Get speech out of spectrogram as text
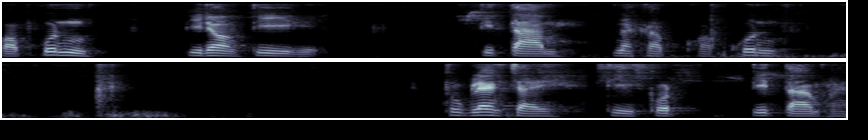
ขอบคุณพี่น้องที่ติดตามนะครับ ขอบคุณ ทุกแรงใจที่กดติดตามให้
